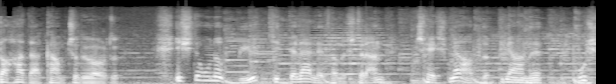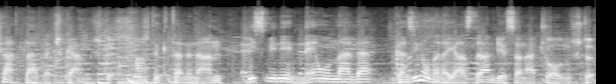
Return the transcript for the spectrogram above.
daha da kamçılıyordu. İşte onu büyük kitlelerle tanıştıran Çeşme adlı planı bu şartlarda çıkarmıştı. Artık tanınan, ismini neonlarla gazinolara yazdıran bir sanatçı olmuştu.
